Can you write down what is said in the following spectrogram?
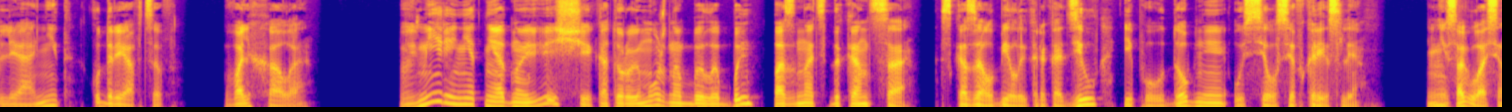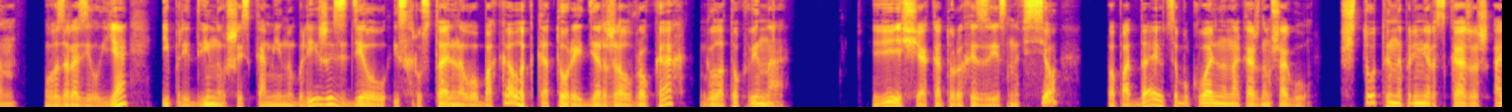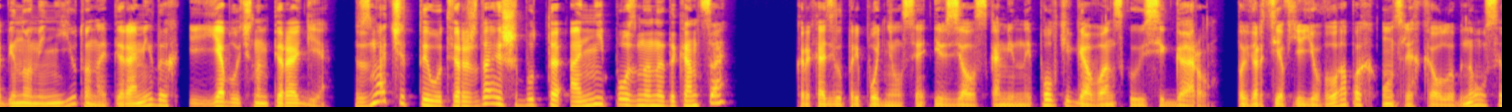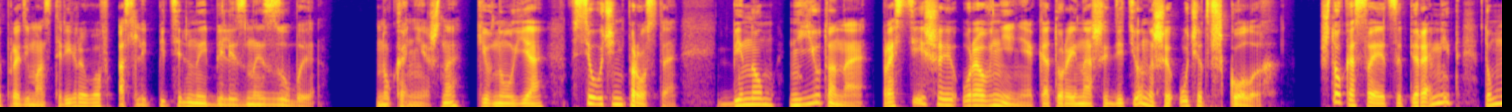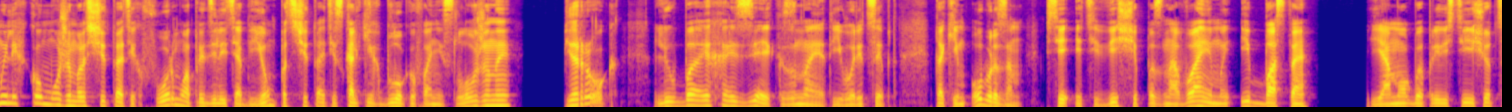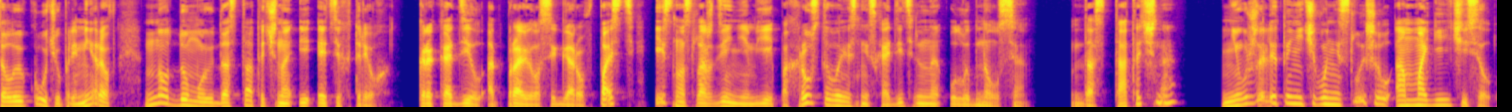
Леонид Кудрявцев. Вальхала. В мире нет ни одной вещи, которую можно было бы познать до конца, сказал белый крокодил и поудобнее уселся в кресле. Не согласен, возразил я и, придвинувшись к камину ближе, сделал из хрустального бокала, который держал в руках, глоток вина. Вещи, о которых известно все, попадаются буквально на каждом шагу. Что ты, например, скажешь о биноме Ньютона, пирамидах и яблочном пироге? Значит, ты утверждаешь, будто они познаны до конца? Крокодил приподнялся и взял с каминной полки гаванскую сигару. Повертев ее в лапах, он слегка улыбнулся, продемонстрировав ослепительные белизны зубы. «Ну, конечно», — кивнул я, — «все очень просто. Бином Ньютона — простейшее уравнение, которое наши детеныши учат в школах. Что касается пирамид, то мы легко можем рассчитать их форму, определить объем, подсчитать, из скольких блоков они сложены. Пирог. Любая хозяйка знает его рецепт. Таким образом, все эти вещи познаваемы и баста. Я мог бы привести еще целую кучу примеров, но, думаю, достаточно и этих трех. Крокодил отправил сигару в пасть и с наслаждением ей похрустывая снисходительно улыбнулся. «Достаточно?» Неужели ты ничего не слышал о магии чисел?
